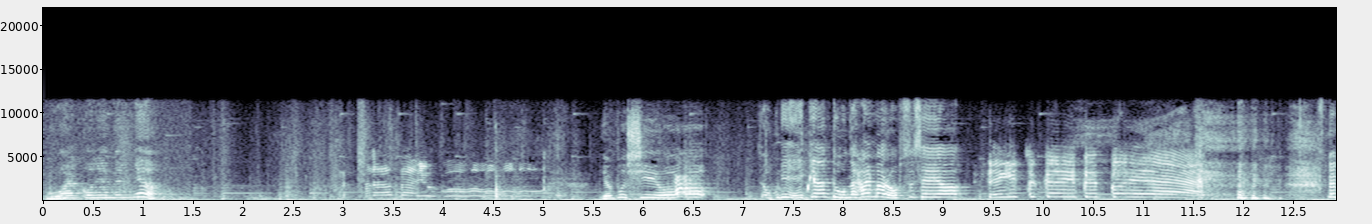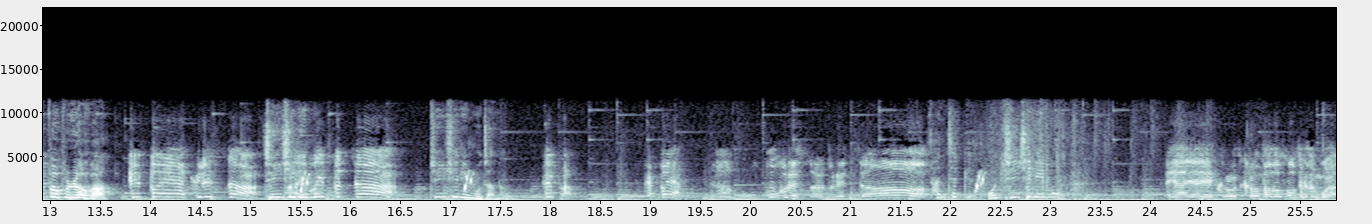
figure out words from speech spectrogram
뭐 할 거냐면요. 여보시오. 자, 우리 애기한테 오늘 할 말 없으세요? 생일 축하해 페퍼야 빼빼 불러봐. 페퍼야 그랬어 진실이 아이고 이뻤다 진실이 모잖아. 페퍼 오고 그랬어요 그랬어 산책해. 어, 진실이 모. 야야야 그런 그런 단어 써도 되는 거야?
